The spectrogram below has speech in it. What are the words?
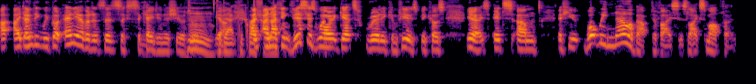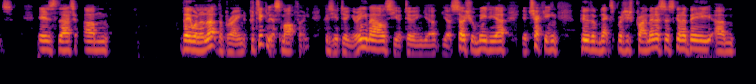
I, I don't think we've got any evidence that it's a circadian issue at all. Good, yeah. good And, and I think this is where it gets really confused because you know it's it's um, if you what we know about devices like smartphones is that um, they will alert the brain, particularly a smartphone, because you're doing your emails, you're doing your, your social media, you're checking who the next British Prime Minister is going to be, um,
